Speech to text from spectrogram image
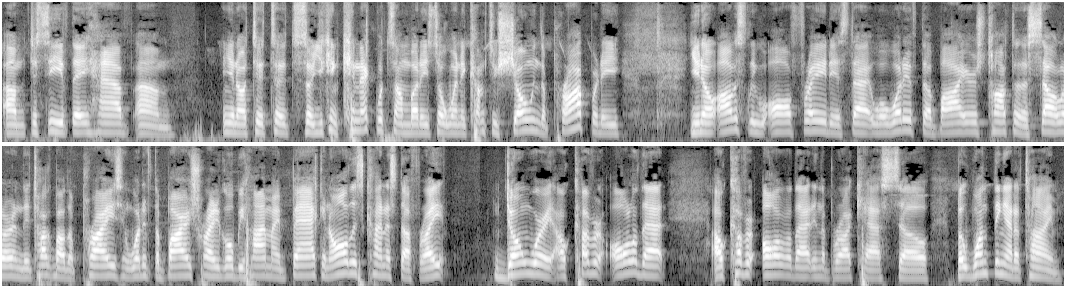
um, to see if they have. Um, you know, to, to so you can connect with somebody. So when it comes to showing the property, you know, obviously we're all afraid is that, well, what if the buyers talk to the seller and they talk about the price, and what if the buyers try to go behind my back and all this kind of stuff, right? Don't worry, I'll cover all of that. I'll cover all of that in the broadcast. So, but one thing at a time.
